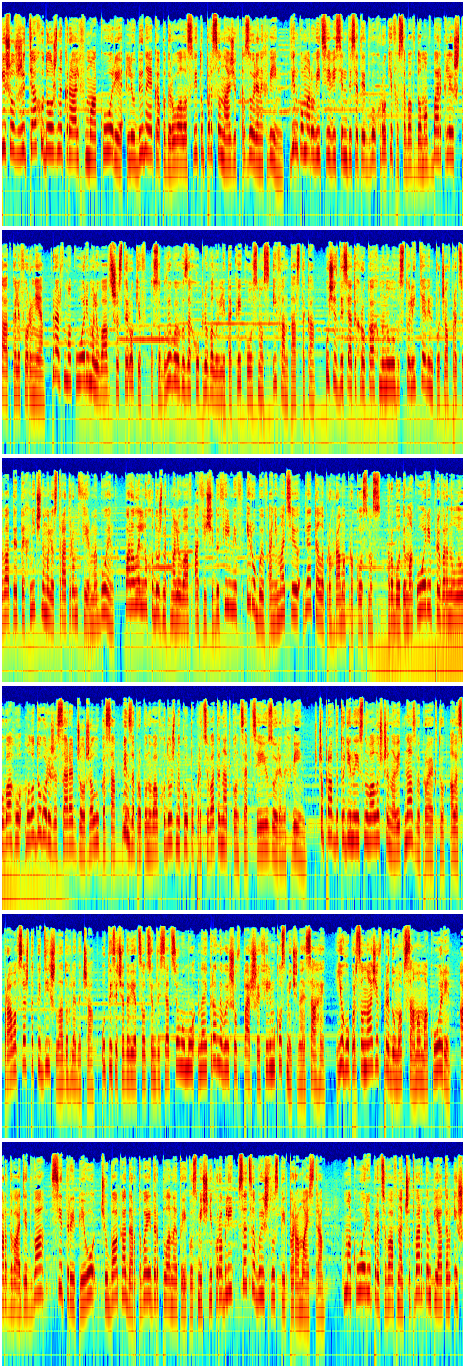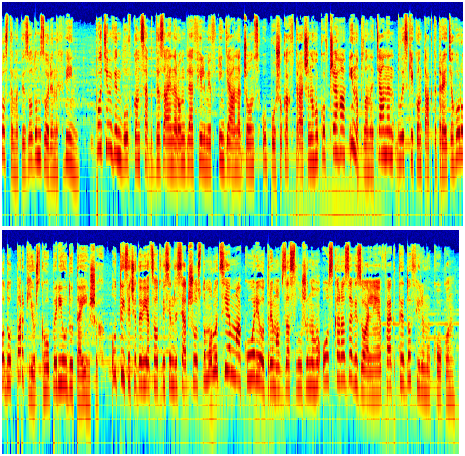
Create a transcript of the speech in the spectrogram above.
Пішов з життя художник Ральф Макорі, людина, яка подарувала світу персонажів зоряних війн. Він помер у віці 82 років у себе вдома в Берклі, штат Каліфорнія. Ральф Макорі малював з 6 років. Особливо його захоплювали літаки, космос і фантастика. У 60-х роках минулого століття він почав працювати технічним ілюстратором фірми Боїнг. Паралельно художник малював афіші до фільмів і робив анімацію для телепрограми про космос. Роботи Макуорі привернули увагу молодого режисера Джорджа Лукаса. Він запропонував художнику попрацювати над концепцією зоряних війн. Щоправда, тоді не існувало ще навіть назви проекту, але справа все ж таки дійшла до глядача. У 1977-му на екрани вийшов перший фільм космічної саги. Його персонажів придумав саме Макуорі. Ар-2-Ді-2, Сі-3-ПІО, Чубака, Дарт Вейдер, планети і космічні кораблі все це вийшло з під пера майстра. Макуорі працював над четвертим, п'ятим і шостим епізодом зоряних війн. Потім він був концепт-дизайнером для фільмів Індіана Джонс у пошуках втраченого ковчега, інопланетянин, близькі контакти третього роду, парк юрського періоду та інших. У 1986 році Макорі отримав заслуженого Оскара за візуальні ефекти до фільму Кокон.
